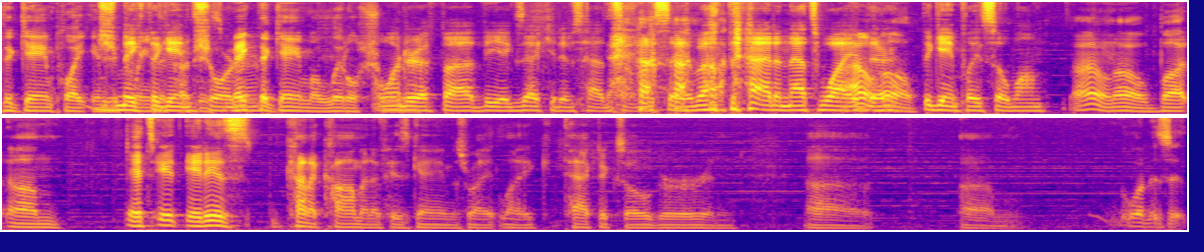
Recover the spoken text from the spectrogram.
the gameplay in Mm. Just make between the game shorter. Make the game a little shorter. I wonder if uh, the executives had something to say about that, and that's why the gameplay's so long. I don't know, but um, it's it, it is kind of common of his games, right? Like Tactics Ogre and uh, um, what is it?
